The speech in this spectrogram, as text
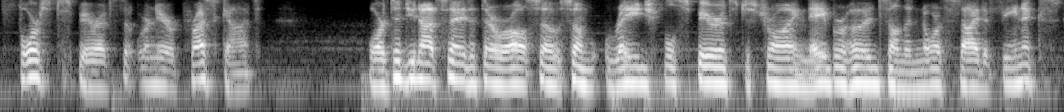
forced spirits that were near Prescott. Or did you not say that there were also some rageful spirits destroying neighborhoods on the north side of Phoenix?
